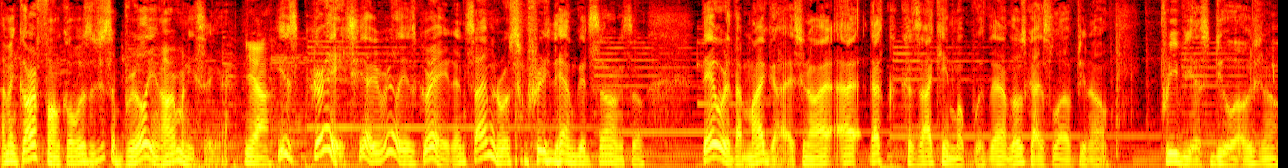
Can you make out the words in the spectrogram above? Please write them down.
I mean, Garfunkel was just a brilliant harmony singer. Yeah. He is great. Yeah, he really is great. And Simon wrote some pretty damn good songs. So they were the, my guys. You know, I, I that's because I came up with them. Those guys loved, you know, previous duos. You know,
